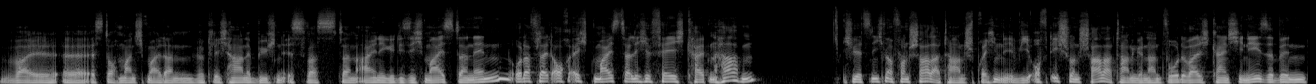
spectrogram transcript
weil äh, es doch manchmal dann wirklich Hanebüchen ist, was dann einige, die sich Meister nennen oder vielleicht auch echt meisterliche Fähigkeiten haben. Ich will jetzt nicht mal von Scharlatan sprechen, wie oft ich schon Scharlatan genannt wurde, weil ich kein Chinese bin,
